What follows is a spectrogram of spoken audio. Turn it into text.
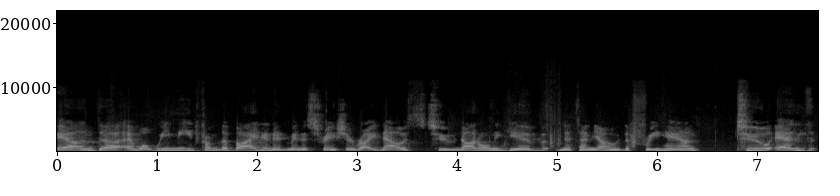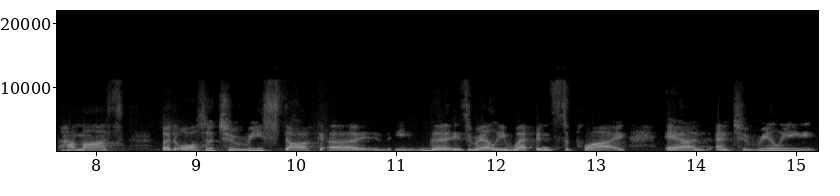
And uh, and what we need from the Biden administration right now is to not only give Netanyahu the free hand to end Hamas, but also to restock uh, the Israeli weapons supply and and to really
